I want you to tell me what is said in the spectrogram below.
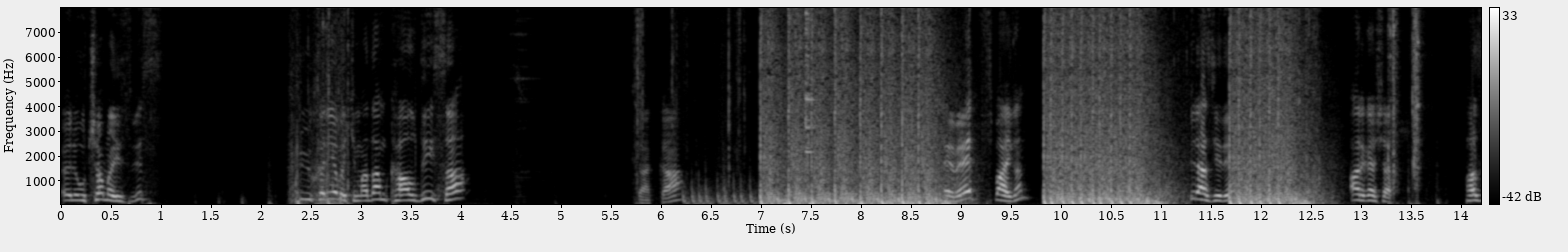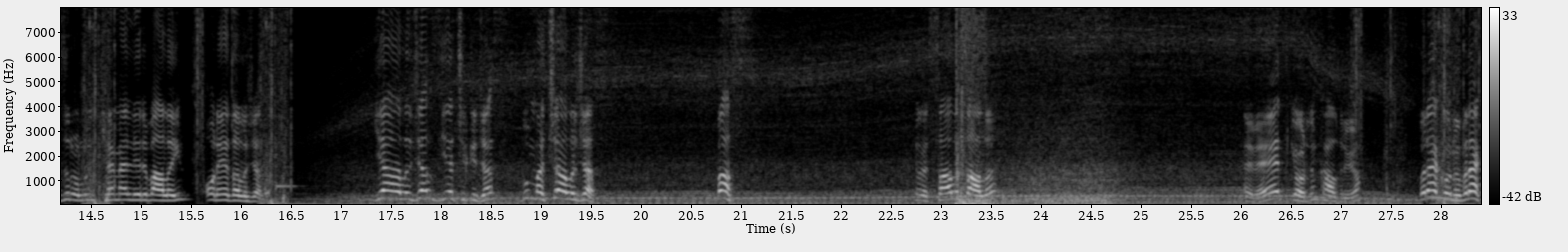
Öyle uçamayız biz. Şu yukarıya bakayım adam kaldıysa. Bir dakika. Evet baygın. Biraz yedi. Arkadaşlar hazır olun kemerleri bağlayın. Oraya dalacağız. Ya alacağız ya çıkacağız. Bu maçı alacağız. Bas. Şöyle sağlı sağlı. Evet gördüm kaldırıyor. Bırak onu bırak.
